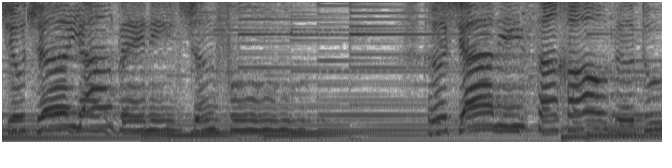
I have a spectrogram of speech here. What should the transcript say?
就这样被你征服。喝下你藏好的毒，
